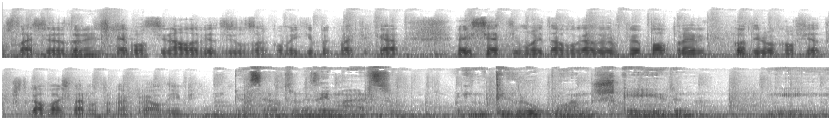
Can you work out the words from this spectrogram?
o selecionador Pois. diz que é bom sinal haver desilusão com uma equipa que vai ficar em sétimo ou oitavo lugar do europeu. Paulo Pereira, que continua confiante que Portugal vai estar no torneio pré-olímpico. E pensar outra vez em março em que grupo vamos cair e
